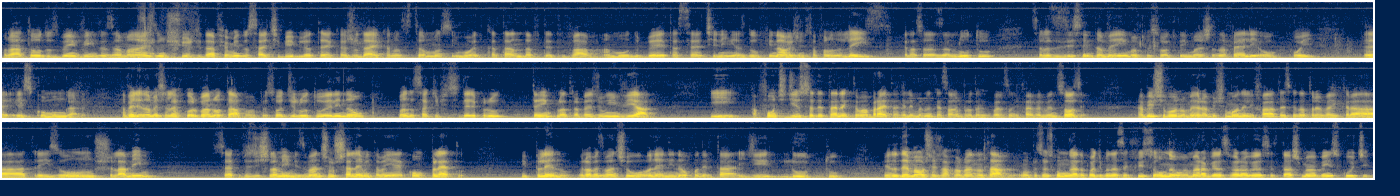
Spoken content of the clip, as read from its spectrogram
Olá a todos, bem-vindos a mais um shir de Daf do site Biblioteca Judaica. Nós estamos em Moed Katan Daf Vav Amud Bet, as sete linhas do final. A gente está falando leis relacionadas a luto, se elas existem também, uma pessoa que tem manchas na pele ou que foi é, excomungada. A velha não Meshalef Korban notava, uma pessoa de luto, ele não manda o sacrifício dele para o templo através de um enviado. E a fonte disso é Detânia, que tem uma braita, relembrando que é só em recuperação de Faivel Ben Sozia. Rabi Shimon, no meu Rabi Shimon, ele fala, está escrito na Torá, vai criar 3 1 Shlamim sacrifício de Shlamim. Isman Shu Shalem também é completo e pleno. Velo Isman Shu Onen, não quando ele está de luto. Vendo de mal uma pessoa excomungada pode mandar sacrifício ou não. É maravilhoso, maravilhoso. Você está chamando, vem, escute.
